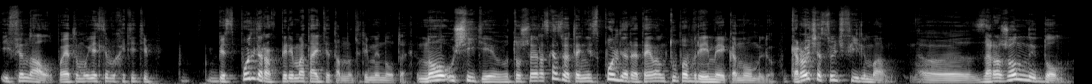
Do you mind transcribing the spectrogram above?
и финал, поэтому если вы хотите без спойлеров, перемотайте там на 3 минуты. Но учтите, то, что я рассказываю, это не спойлер, это я вам тупо время экономлю. Короче, суть фильма. Э, зараженный дом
